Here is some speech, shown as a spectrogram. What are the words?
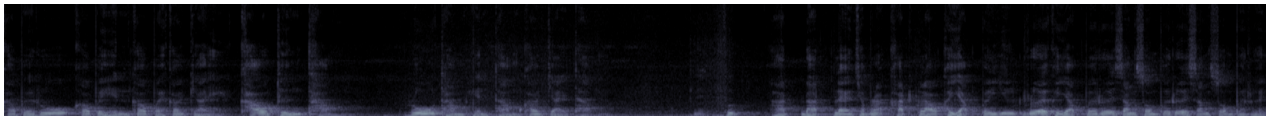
เข้าไปรู้เข้าไปเห็นเข้าไปเข้าใจ เข้าถึงธรรมรู้ธรรมเห็นธรรมเข้าใจธรรมฝึกหัดดัดแปลงชำระขัดเกลาขยับไปเรื่อยขยับไปเรื่อยสังสมไปเรื่อยสังสมไปเรื่อย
